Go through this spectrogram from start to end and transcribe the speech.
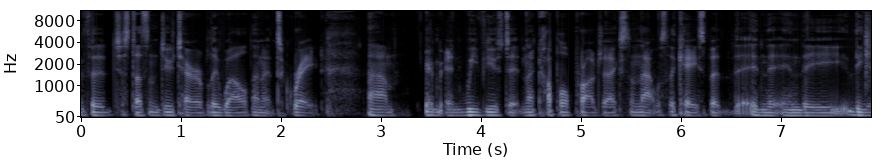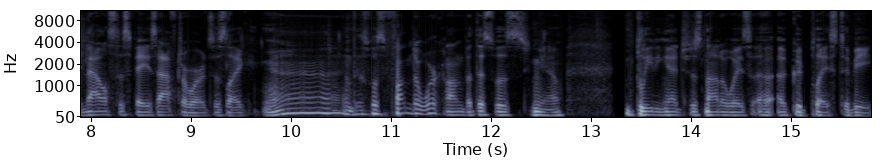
things that it just doesn't do terribly well, then it's great. Um, and, and we've used it in a couple of projects, and that was the case. But in the in the the analysis phase afterwards is like, yeah, this was fun to work on, but this was you know bleeding edge is not always a, a good place to be.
